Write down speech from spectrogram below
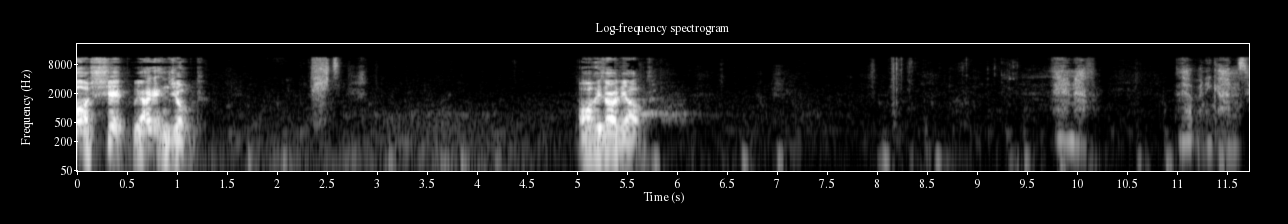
Oh shit, we are getting jumped. Oh, he's already out. I don't that many guns.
